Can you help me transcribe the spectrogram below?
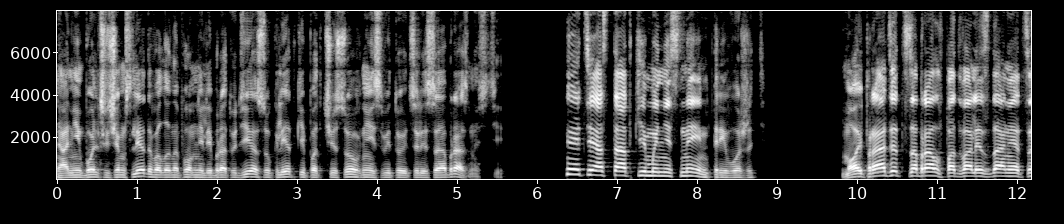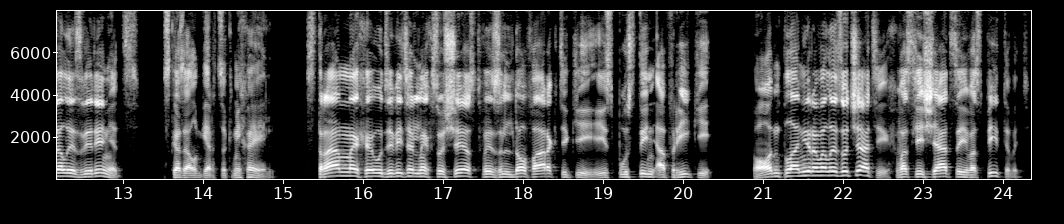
они больше, чем следовало, напомнили брату Диасу клетки под часовней святой целесообразности. «Эти остатки мы не смеем тревожить». «Мой прадед собрал в подвале здания целый зверинец», — сказал герцог Михаэль. «Странных и удивительных существ из льдов Арктики, из пустынь Африки. Он планировал изучать их, восхищаться и воспитывать».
